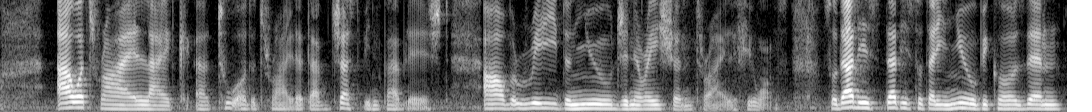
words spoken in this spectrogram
our trial like uh, two other trials that have just been published are really the new generation trial if you want. So that is that is totally new because then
